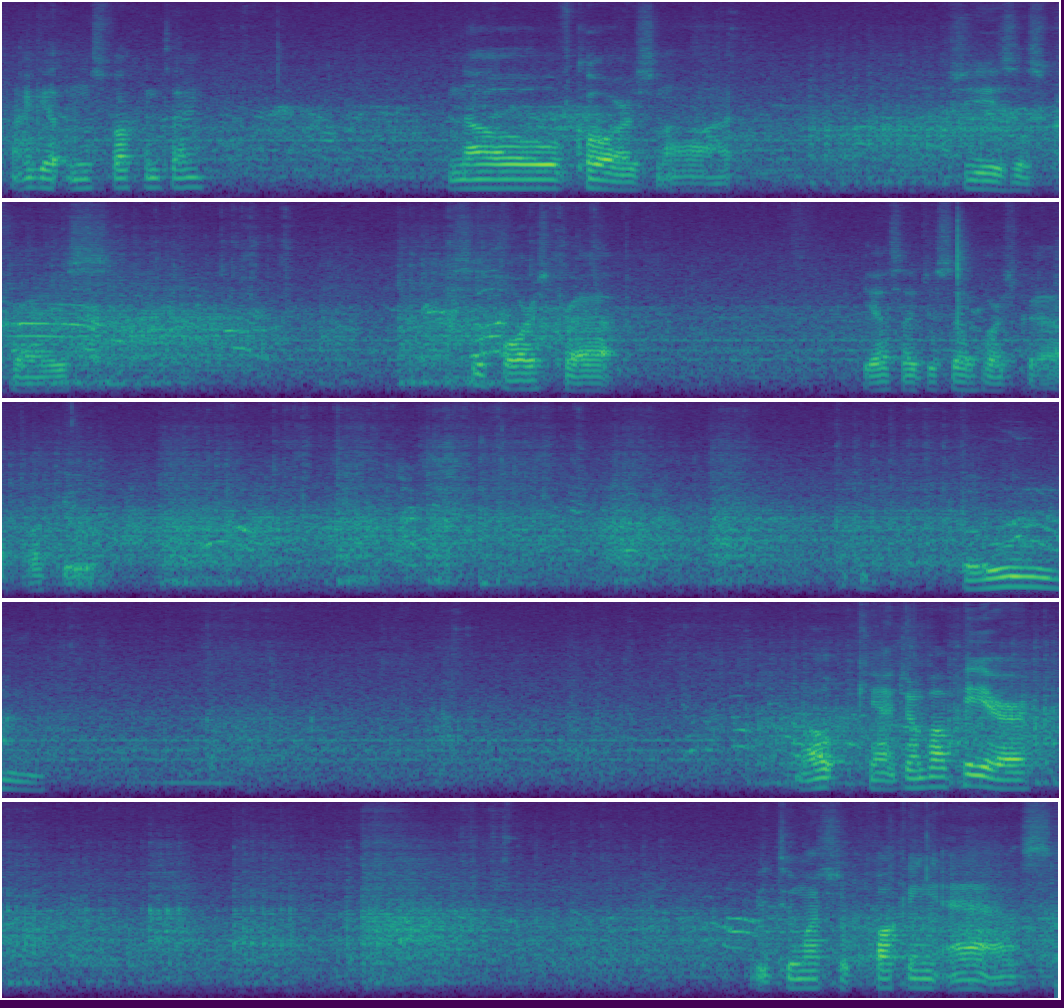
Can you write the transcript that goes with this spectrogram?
Can I get in this fucking thing? No, of course not. Jesus Christ. This is horse crap. Yes, I just said horse crap. Fuck you. Boom. Nope, can't jump up here. Be too much to fucking ask.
